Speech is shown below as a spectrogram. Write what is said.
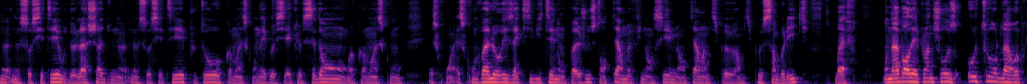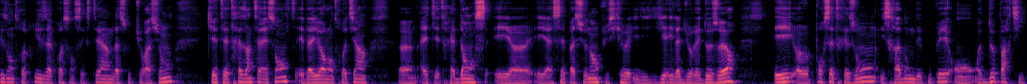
une société ou de l'achat d'une société, plutôt comment est-ce qu'on négocie avec le cédant, comment est-ce qu'on est-ce qu'on est-ce qu'on valorise l'activité non pas juste en termes financiers mais en termes un petit peu un petit peu symboliques. Bref, on a abordé plein de choses autour de la reprise d'entreprise, la croissance externe, de la structuration, qui étaient très intéressantes. Et d'ailleurs, l'entretien euh, a été très dense et, euh, assez passionnant puisqu'il il a duré deux heures. Et euh, pour cette raison, il sera donc découpé en deux parties.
